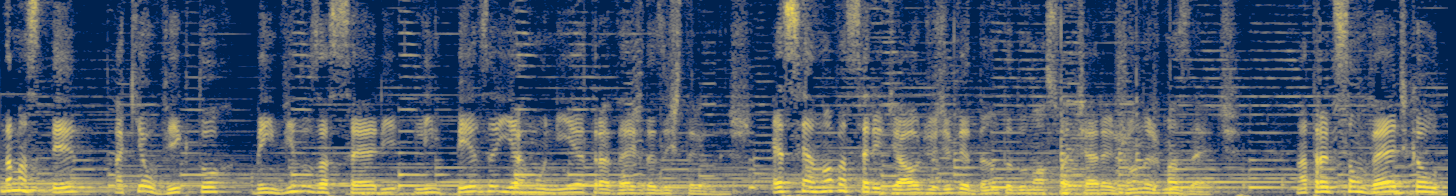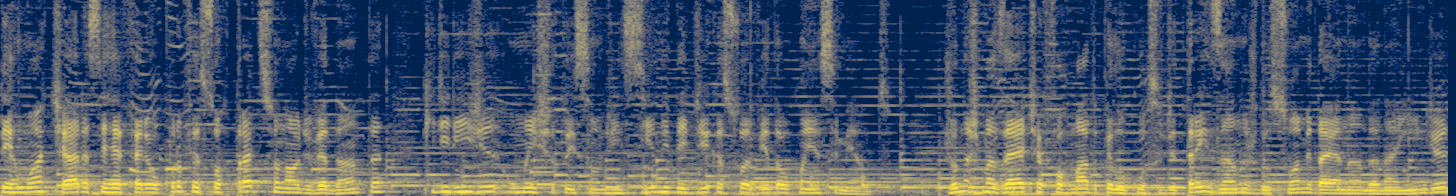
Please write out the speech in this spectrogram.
Namastê, aqui é o Victor. Bem-vindos à série Limpeza e Harmonia através das Estrelas. Essa é a nova série de áudios de Vedanta do nosso acharya Jonas Mazetti. Na tradição védica, o termo acharya se refere ao professor tradicional de Vedanta que dirige uma instituição de ensino e dedica sua vida ao conhecimento. Jonas Mazetti é formado pelo curso de três anos do Swami Dayananda na Índia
